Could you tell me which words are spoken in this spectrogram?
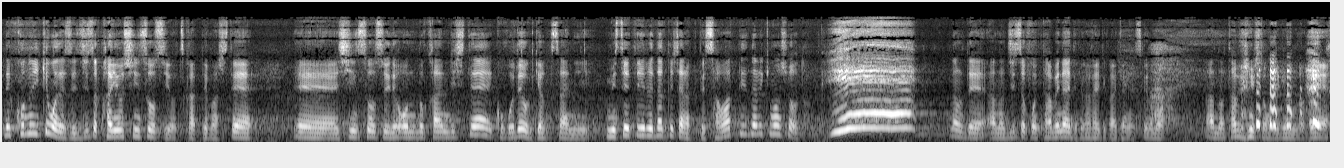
でこの池もですね実は海洋深層水を使ってまして、えー深層水で温度管理してここでお客さんに見せているだけじゃなくて触っていただきましょうと。へえなのであの実はこれ食べないでくださいって書いてあるんですけどもあの食べる人もいるので、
